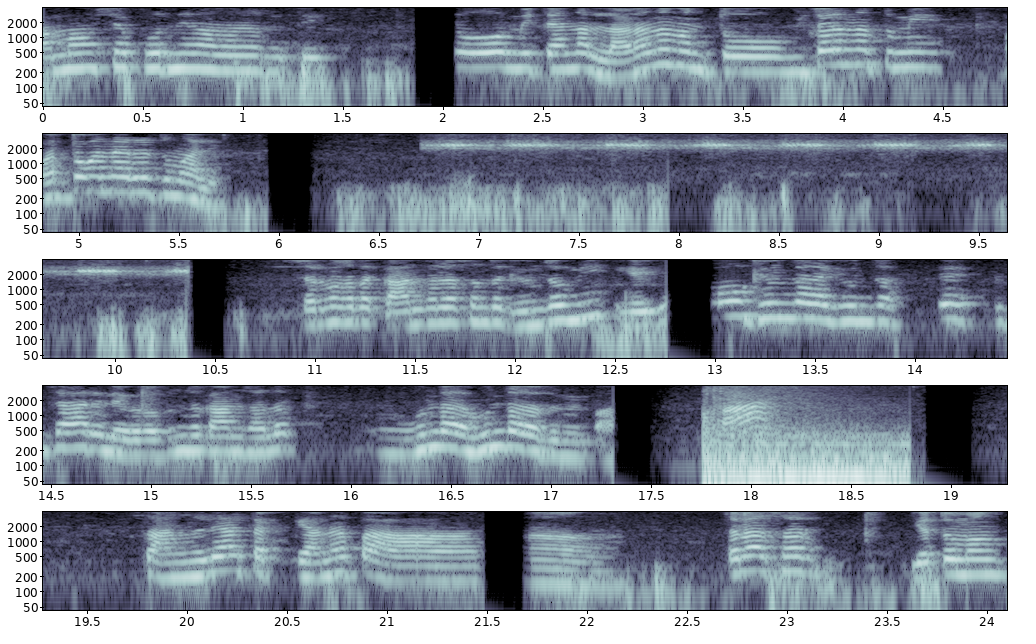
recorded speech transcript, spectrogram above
अमावस्या पौर्णिमा म्हणत होते. हो मी त्यांना लाडानं म्हणतो. विचारा ना तुम्ही. म्हणतो का नाही रे तुम्हाला? सर मग आता काम झालं असेल तर घेऊन जाऊ मी. हो घेऊन जा ना घेऊन जा. ए जा रे लेकरं तुमचं काम झालं. होऊन जा होऊन जा तुम्ही पास पास. चांगल्या टक्क्यानं पास. हा. चला सर. येतो मग.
